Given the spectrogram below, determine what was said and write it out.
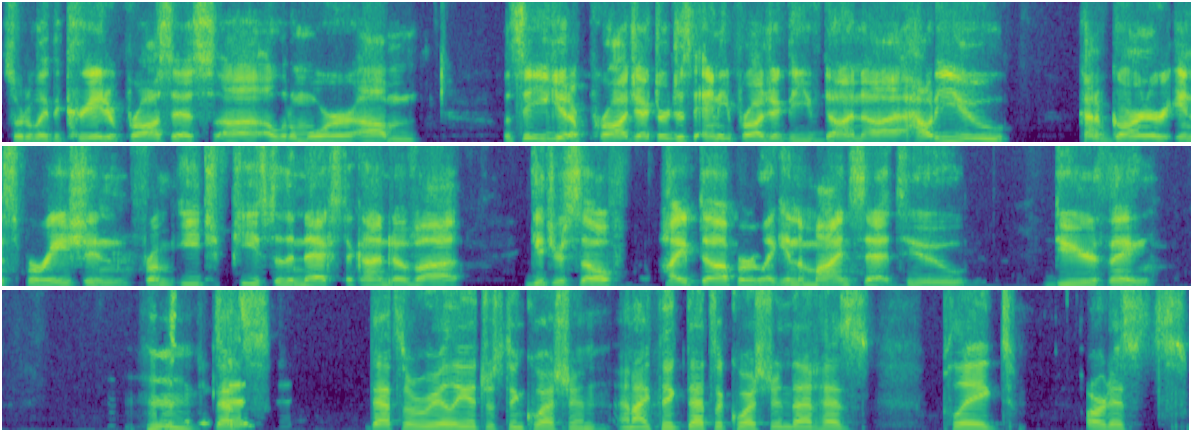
sort of like the creative process uh, a little more. Um, let's say you get a project or just any project that you've done. Uh, how do you kind of garner inspiration from each piece to the next to kind of uh, get yourself hyped up or like in the mindset to do your thing? Hmm, that that's that's a really interesting question, and I think that's a question that has plagued artists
